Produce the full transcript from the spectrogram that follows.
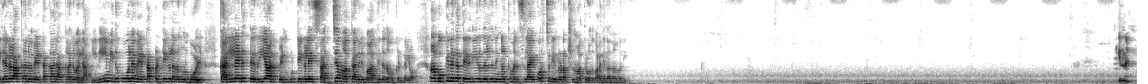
ഇരകളാക്കാനോ വേട്ടക്കാരാക്കാനോ അല്ല. ഇനിയും ഇതുപോലെ വേട്ടപ്പട്ടികൾ ഇറങ്ങുമ്പോൾ കല്ലെടുത്തെറിയാൻ പെൺകുട്ടികളെ സജ്ജമാക്കാൻ ഒരു ബാധ്യത നമുക്കുണ്ടല്ലോ. ആ ബുക്കിനകത്ത് എഴുതിയിരുന്നതിൽ നിങ്ങൾക്ക് മനസ്സിലായ കുറച്ചൊരു ഇൻട്രൊഡക്ഷൻ മാത്രം ഒന്ന് പറഞ്ഞു തന്നാൽ മതി. ഇരിക്കുന്നത്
